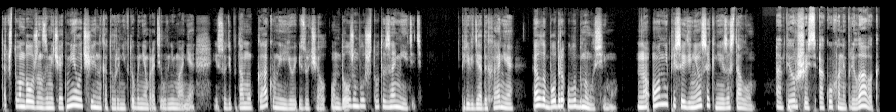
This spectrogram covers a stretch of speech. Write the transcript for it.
Так что он должен замечать мелочи, на которые никто бы не обратил внимания. И судя по тому, как он ее изучал, он должен был что-то заметить. Переведя дыхание, Элла бодро улыбнулась ему. Но он не присоединился к ней за столом. Опёршись о кухонный прилавок,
